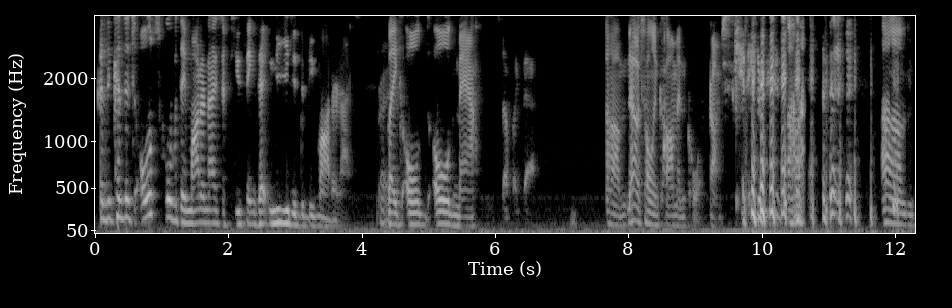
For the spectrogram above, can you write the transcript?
because because it's old school, but they modernized a few things that needed to be modernized, Right. like old old math and stuff like that. Um, now it's all in Common Core. No, I'm just kidding. Uh, um,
